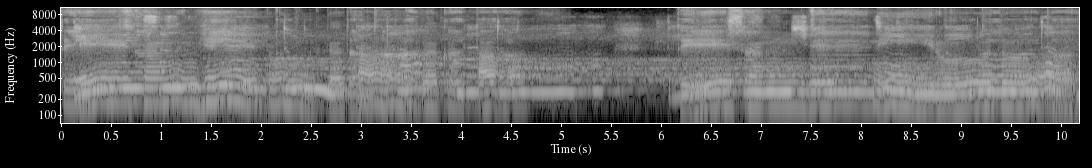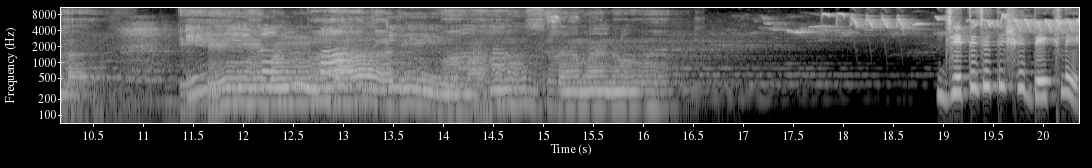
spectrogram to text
ते सङ्गे निरोधः एवं समनो যেতে যেতে সে দেখলে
